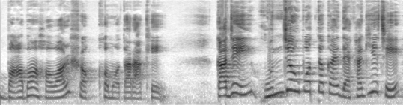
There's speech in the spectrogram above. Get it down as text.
বাবা হওয়ার সক্ষমতা রাখে। কাজেই হুঞ্জা উপত্যকায় দেখা গিয়েছে,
